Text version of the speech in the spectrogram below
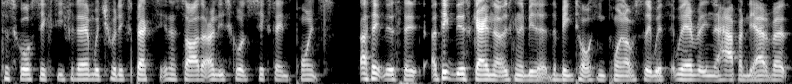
to score 60 for them, which you would expect in a side that only scored 16 points. I think this, I think this game though is going to be the, the big talking point, obviously with, with everything that happened out of it.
